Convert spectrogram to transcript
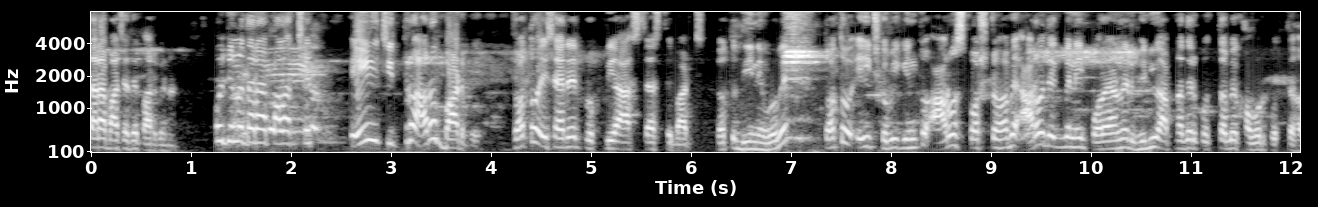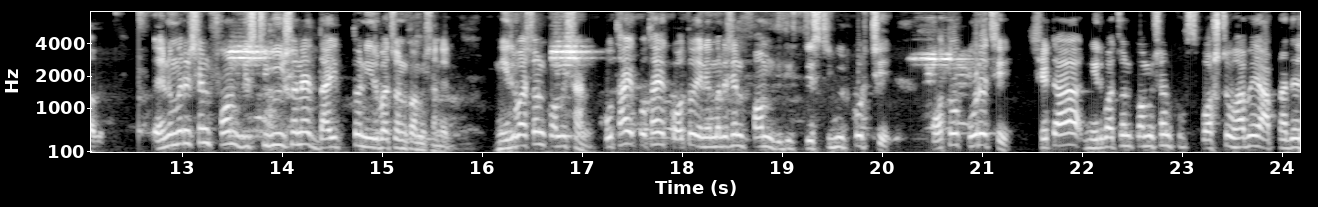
তারা বাঁচাতে পারবে না। ওই জন্য তারা পালাচ্ছে। এই চিত্র আরও বাড়বে। যত এসআর এর প্রক্রিয়া আস্তে আস্তে বাড়ছে, যত দিন এগোবে, তত এই ছবি কিন্তু আরও স্পষ্ট হবে। আরও দেখবেন এই পলায়নের ভিডিও আপনাদের করতে হবে, খবর করতে হবে। এনুমারেশন ফর্ম ডিস্ট্রিবিউশনের দায়িত্ব নির্বাচন কমিশনের। নির্বাচন কমিশন কোথায় কোথায় কত এনুমারেশন ফর্ম ডিস্ট্রিবিউট করছে, কত করেছে সেটা নির্বাচন কমিশন খুব স্পষ্টভাবে আপনাদের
